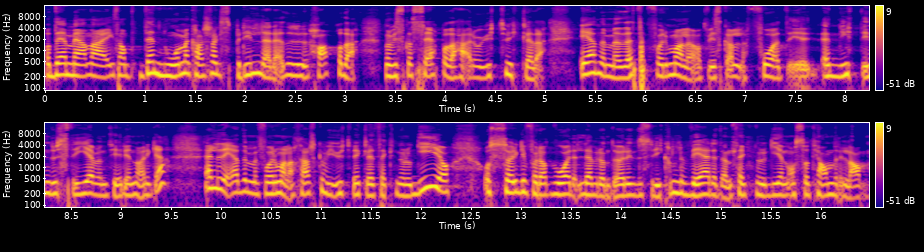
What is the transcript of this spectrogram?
Og det mener jeg, det er noe med hva slags briller er det du har på deg når vi skal se på det her og utvikle det. Er det med dette formålet at vi skal få et, et nytt industrieventyr i Norge? Eller er det med formålet at her skal vi utvikle teknologi og, og, sørge for at vår leverandørindustri kan levere den teknologien også til andre land?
